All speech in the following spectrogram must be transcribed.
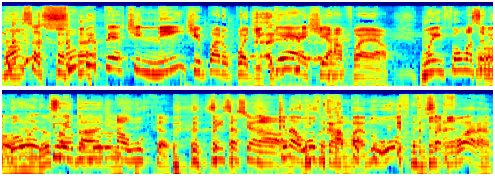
Nossa, super pertinente para o podcast, Rafael. Uma informação Porra, igual a que o Edu morou na Urca. Sensacional. Que na urca, rapaz, no horto, sai fora.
